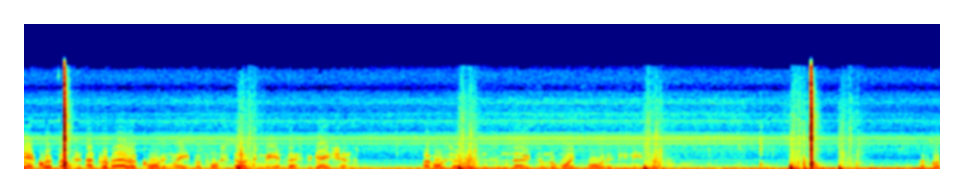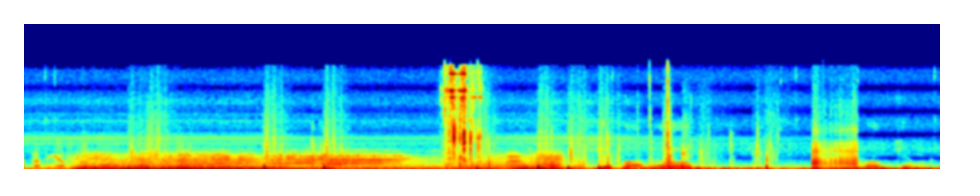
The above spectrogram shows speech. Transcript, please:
the equipment and prepare accordingly before starting the investigation. I've also written some notes on the whiteboard if you need them. I've got nothing else to report. Um on.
